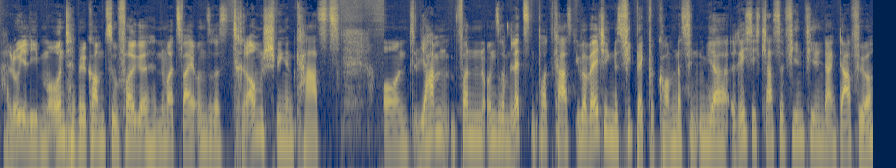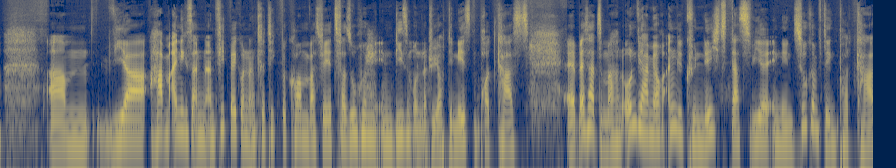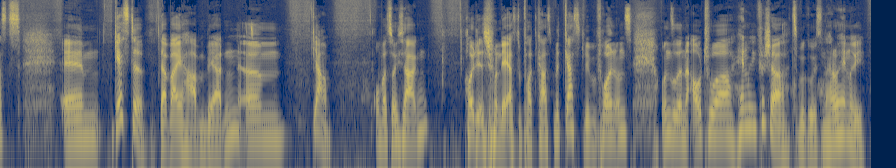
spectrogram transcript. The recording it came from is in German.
Hallo ihr Lieben und willkommen zu Folge Nummer 2 unseres Traumschwingen-Casts. Und wir haben von unserem letzten Podcast überwältigendes Feedback bekommen. Das finden wir richtig klasse. Vielen, vielen Dank dafür. Ähm, wir haben einiges an, an, Feedback und an Kritik bekommen, was wir jetzt versuchen, in diesem und natürlich auch den nächsten Podcasts äh, besser zu machen. Und wir haben ja auch angekündigt, dass wir in den zukünftigen Podcasts ähm, Gäste dabei haben werden. Ähm, ja, und was soll ich sagen? Heute ist schon der erste Podcast mit Gast. Wir freuen uns, unseren Autor Henry Fischer zu begrüßen. Hallo Henry.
